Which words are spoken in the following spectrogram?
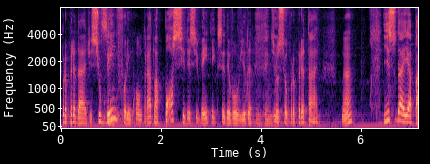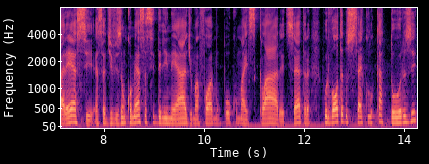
propriedade. Se o Sim. bem for encontrado, a posse desse bem tem que ser devolvida para o seu proprietário. Né? Isso daí aparece, essa divisão começa a se delinear de uma forma um pouco mais clara, etc., por volta do século XIV,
